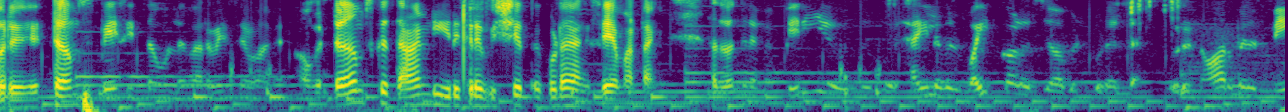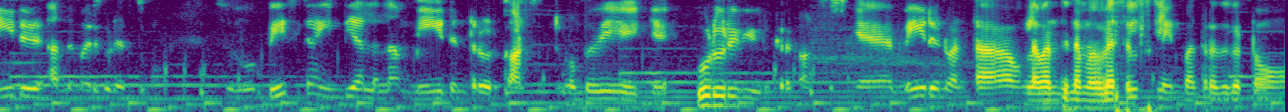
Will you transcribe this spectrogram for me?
ஒரு டேர்ம்ஸ் பேசிட்டு தான் உள்ள வரவே செய்வாங்க. அவங்க டேர்ம்ஸ்க்கு தாண்டி இருக்கிற விஷயத்த கூட அங்கே செய்ய மாட்டாங்க. அது வந்து நம்ம பெரிய வந்து ஒரு ஹை லெவல் ஒயிட் காலர் ஜாப்னு கூட இல்லை. ஒரு நார்மல் மேடு அந்த மாதிரி கூட எடுத்துக்கணும் ஸோ பேசிக்காக இந்தியாவிலலாம் மேடுன்ற ஒரு கான்செப்ட் ரொம்பவே இங்கே ஊடுருவி இருக்கிற கான்செப்ட் இங்கே மேடுன்னு வந்துட்டா அவங்கள வந்து நம்ம வெசல்ஸ் க்ளீன் பண்ணுறதுக்கட்டும்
